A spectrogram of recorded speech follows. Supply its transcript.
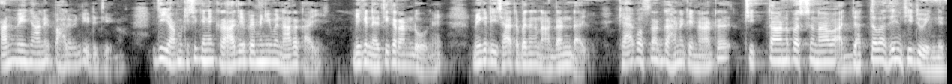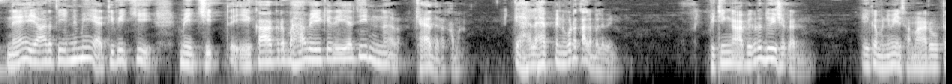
අන්වේ ඥානෙ පහළ වෙන්න ඉඩ තියෙනවා. ඉතින් යම් කිසි කෙනෙක් රාගය පැමිණීම නරකයි. මේක නැති කරන්න ඕනේ. මේකට ඉසాత බඳගෙන අඩණ්ඩයි. කෑකොස්සක් ගහන කෙනාට චිත්තානපස්සනාව අජ්ජත් වශයෙන් සිදු වෙන්නේ නැහැ. යාට තියෙන්නේ මේ ඇතිවිච්චි මේ චිත්ත ඒකාග්‍ර භාවයේ කෙරෙහි ඇති කෑදරකම. ගැහැල හැප්පෙනකොට කලබල වෙනවා. පිටින් ආපෙකට ද්වේෂ කරනවා. ඒකම නෙමෙයි සමහරවට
